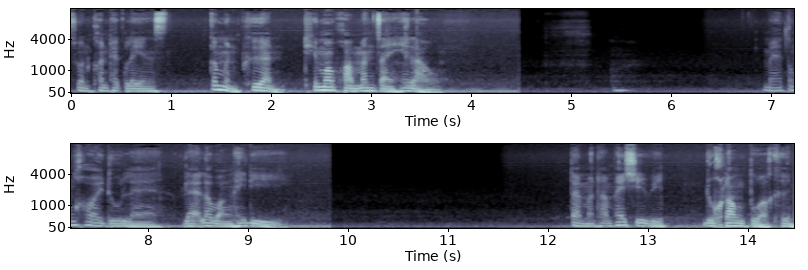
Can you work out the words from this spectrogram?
ส่วน contact lens ก็เหมือนเพื่อนที่มอบความมั่นใจให้เรา แม้ต้องคอยดูแลและระวังให้ดี แต่มันทำให้ชีวิตดูคล่องตัวขึ้น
